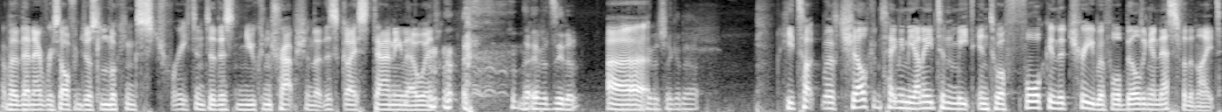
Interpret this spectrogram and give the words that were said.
but then every so often just looking straight into this new contraption that this guy's standing there with I haven't seen it. uh, I'm gonna check it out. He tucked the shell containing the uneaten meat into a fork in the tree before building a nest for the night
